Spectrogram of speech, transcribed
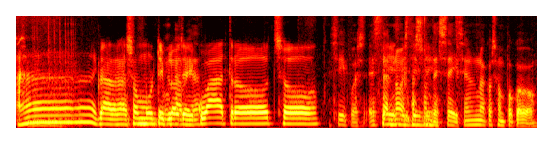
Ah, claro, ahora son múltiplos de 4, 8. Sí, pues estas no, estas son de 6. Es una cosa un poco,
